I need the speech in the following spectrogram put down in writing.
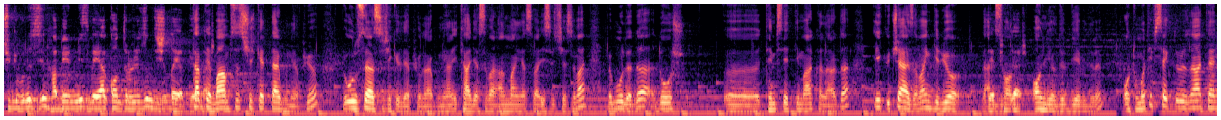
Çünkü bunu sizin haberiniz veya kontrolünüzün dışında yapıyorlar. Tabii tabii bağımsız şirketler bunu yapıyor ve uluslararası şekilde yapıyorlar bunu. Yani İtalya'sı var, Almanya'sı var, İsviçre'si var ve burada da Doğuş e, temsil ettiği markalarda ilk üçe her zaman giriyor. Yani son Tebrikler. 10 yıldır diyebilirim. Otomotiv sektörü zaten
